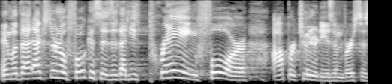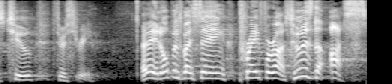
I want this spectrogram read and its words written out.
And what that external focus is, is that he's praying for opportunities in verses two through three. Uh, it opens by saying, Pray for us. Who is the us?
